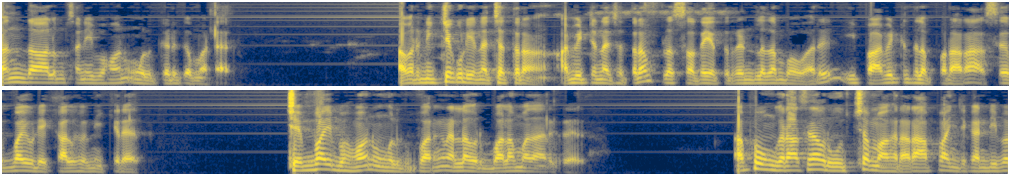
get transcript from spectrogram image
வந்தாலும் சனி பகவான் உங்களுக்கு எடுக்க மாட்டார். அவர் நிற்கக்கூடிய நட்சத்திரம் அவிட்ட நட்சத்திரம் பிளஸ் சதயத்தில் ரெண்டுல தான் போவாரு. இப்ப அவிட்டத்தில் போறாரா? செவ்வாயுடைய கால்கள் நிற்கிறார் செவ்வாய் பகவான் உங்களுக்கு பாருங்க நல்ல ஒரு பலமாக தான் இருக்கிறாரு. அப்போ உங்க ராசினா அவர் உச்சமாகிறாரா. அப்பா இங்க கண்டிப்பா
